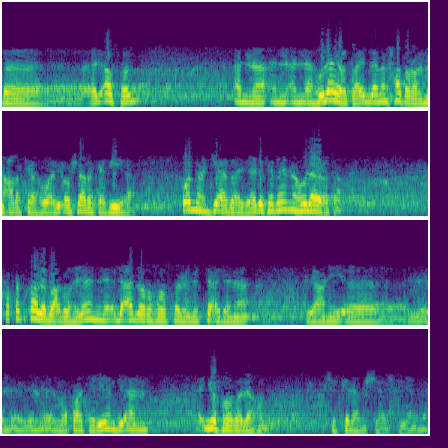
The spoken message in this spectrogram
فالأصل أن أنه لا يعطى إلا من حضر المعركة وشارك فيها. ومن جاء بعد ذلك فإنه لا يعطى. وقد قال بعض أهل العلم لعل الرسول صلى الله عليه وسلم استأذن يعني آه، المقاتلين بأن يفرض لهم. شوف كلام الشارح في هذا.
